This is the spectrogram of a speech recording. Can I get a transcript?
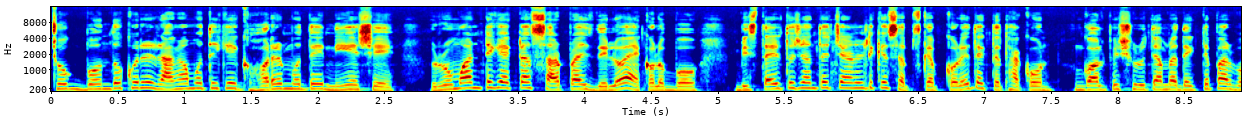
চোখ বন্ধ করে রাঙামতিকে ঘরের মধ্যে নিয়ে এসে রোমান্টিক একটা সারপ্রাইজ দিল একলব্য। বিস্তারিত জানতে চ্যানেলটিকে সাবস্ক্রাইব করে দেখতে থাকুন। গল্পের শুরুতে আমরা দেখতে পারব,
